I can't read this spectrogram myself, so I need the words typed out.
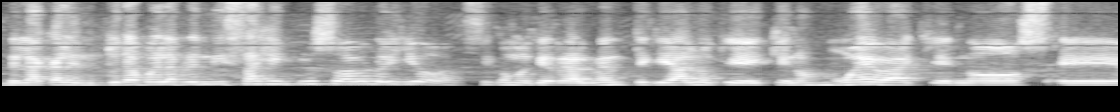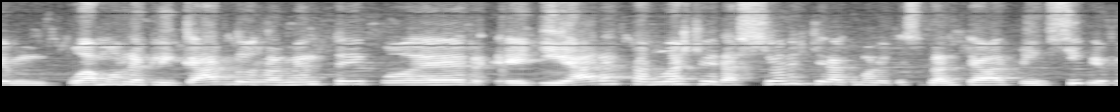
de la calentura por el aprendizaje, incluso hablo yo, así como que realmente que algo que, que nos mueva, que nos eh, podamos replicarlo realmente y poder eh, guiar a estas nuevas generaciones, que era como lo que se planteaba al principio.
